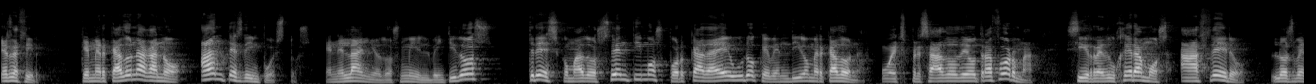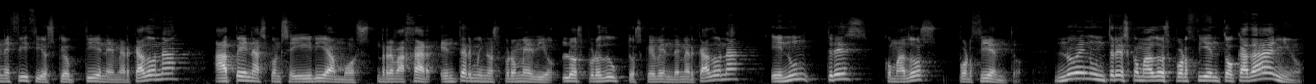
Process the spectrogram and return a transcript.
Es decir, que Mercadona ganó antes de impuestos en el año 2022 3,2 céntimos por cada euro que vendió Mercadona. O expresado de otra forma, si redujéramos a cero los beneficios que obtiene Mercadona, apenas conseguiríamos rebajar en términos promedio los productos que vende Mercadona en un 3,2%. No en un 3,2% cada año,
